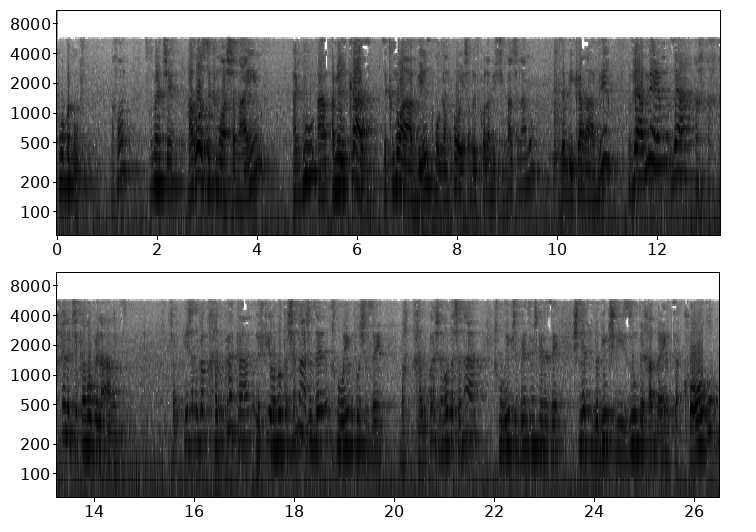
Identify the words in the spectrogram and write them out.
כמו בגוף, נכון? זאת אומרת שהראש זה כמו השמיים, הגו, המרכז זה כמו האוויר, כמו גם פה יש לנו את כל הנשימה שלנו, זה בעיקר האוויר, והמם זה החלק שקרוב אל הארץ. עכשיו, יש לנו גם חלוקה כאן לפי עונות השנה, שזה, אנחנו רואים פה שזה, בחלוקה של עונות השנה, אנחנו רואים שבעצם יש כאן איזה שני צדדים של איזון ואחד באמצע. קור,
